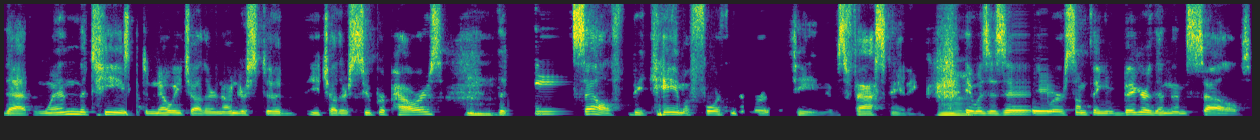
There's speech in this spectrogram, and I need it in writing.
that when the teams got to know each other and understood each other's superpowers, mm-hmm. the team itself became a fourth member of the team. It was fascinating. Mm-hmm. It was as if they were something bigger than themselves.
